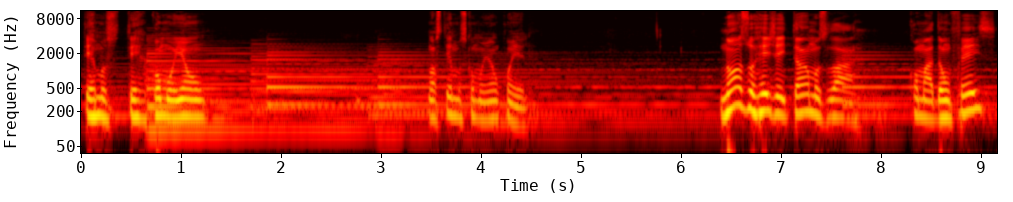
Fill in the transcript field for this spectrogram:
Termos ter comunhão nós temos comunhão com Ele. Nós o rejeitamos lá, como Adão fez.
